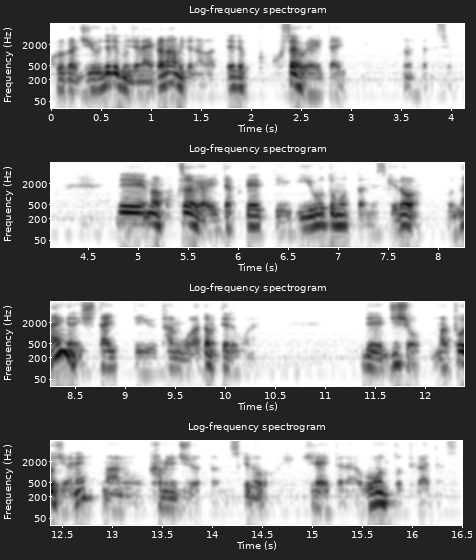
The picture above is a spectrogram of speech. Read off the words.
これから需要出てくるんじゃないかな、みたいなのがあって、で、国際法やりたいと思ったんですよ。で、まあ、国際法やりたくてって言おうと思ったんですけど、何々したいっていう単語が頭に出てこない。で、辞書、まあ、当時はね、まあ、あの紙の辞書だったんですけど、開いたら want って書いてあるんです。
